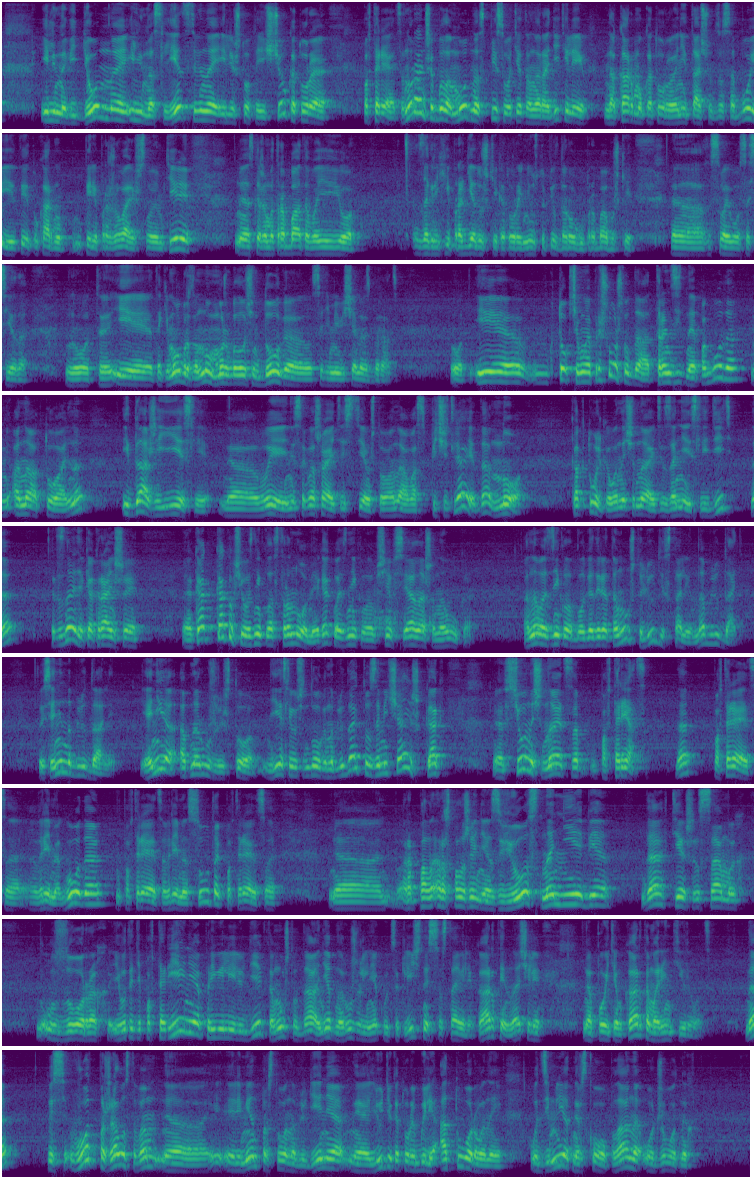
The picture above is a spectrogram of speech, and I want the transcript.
или наведенная, или наследственная, или что-то еще, которое повторяется. Но раньше было модно списывать это на родителей, на карму, которую они тащат за собой, и ты эту карму перепроживаешь в своем теле, э, скажем, отрабатывая ее за грехи прадедушки, который не уступил дорогу прабабушке э, своего соседа. Вот. И таким образом, ну, можно было очень долго с этими вещами разбираться. Вот. И то, к чему я пришел, что да, транзитная погода, она актуальна. И даже если э, вы не соглашаетесь с тем, что она вас впечатляет, да, но как только вы начинаете за ней следить, да, это знаете, как раньше, э, как, как вообще возникла астрономия, как возникла вообще вся наша наука? Она возникла благодаря тому, что люди стали наблюдать. То есть они наблюдали. И они обнаружили, что если очень долго наблюдать, то замечаешь, как Э, все начинается повторяться. Да? Повторяется время года, повторяется время суток, повторяются э, расположение звезд на небе, да, в тех же самых узорах. И вот эти повторения привели людей к тому, что да, они обнаружили некую цикличность, составили карты и начали э, по этим картам ориентироваться. Да? То есть вот, пожалуйста, вам э, элемент простого наблюдения. Э, люди, которые были оторваны от Земли, от мирского плана, от животных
